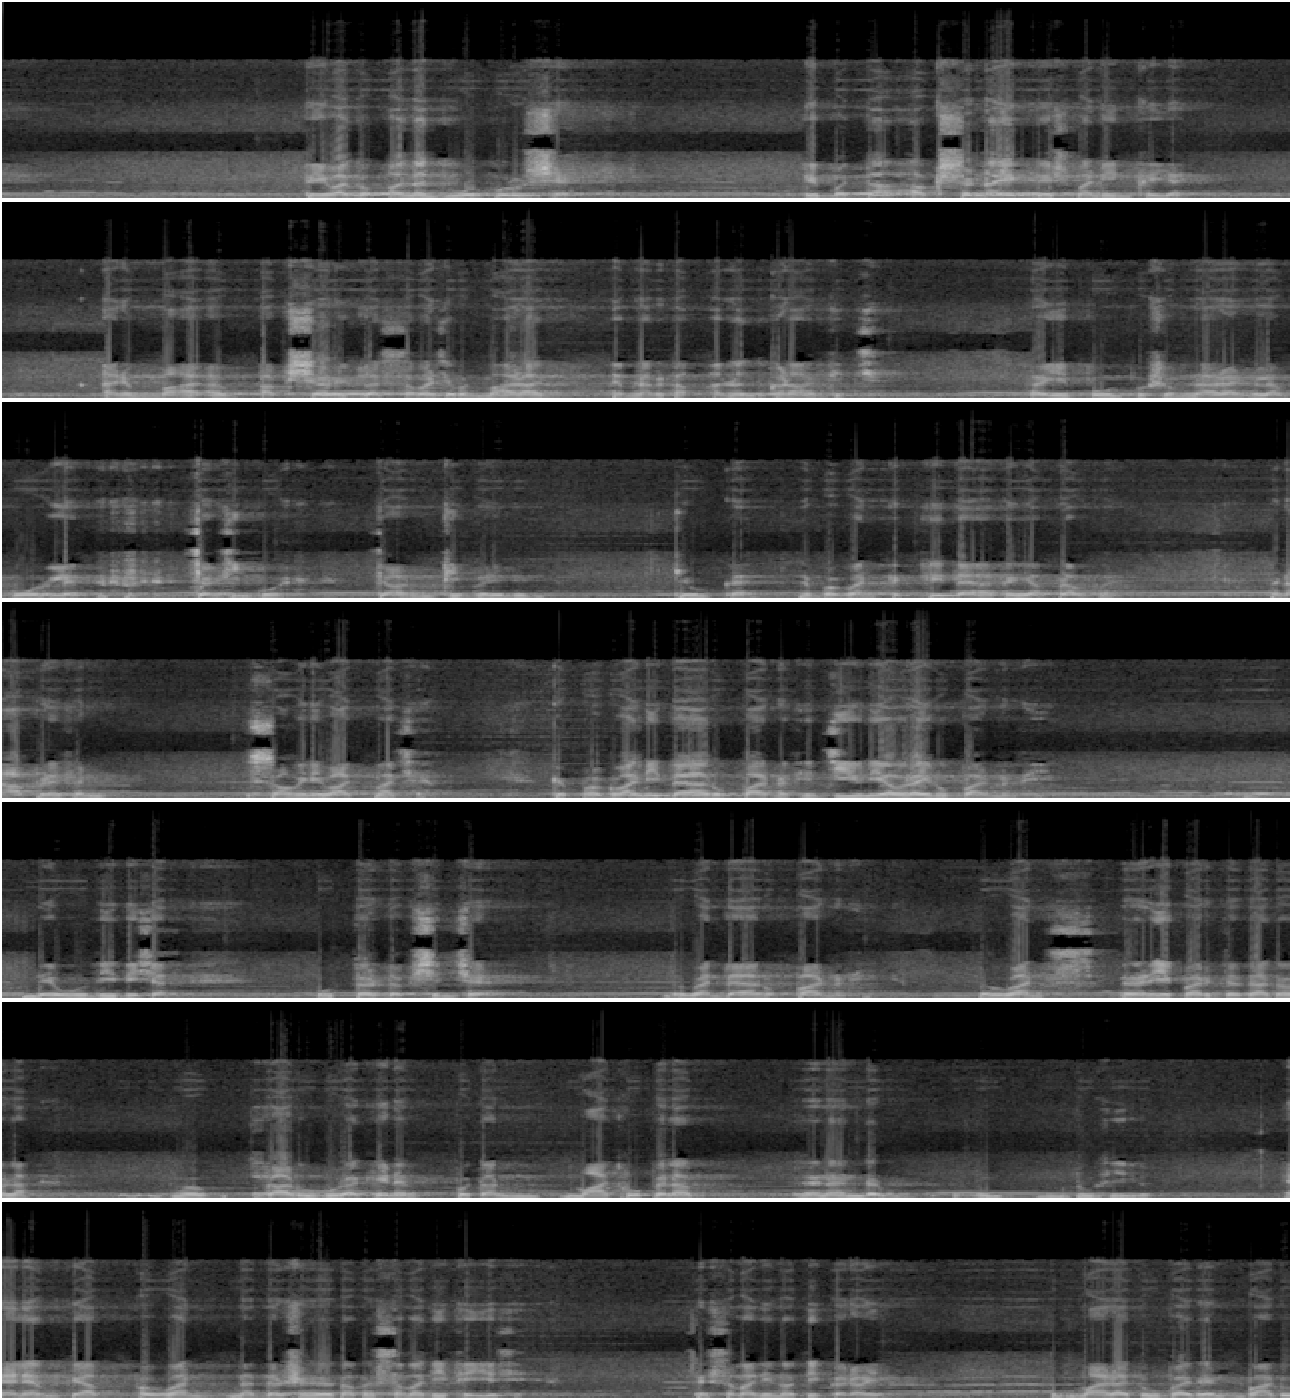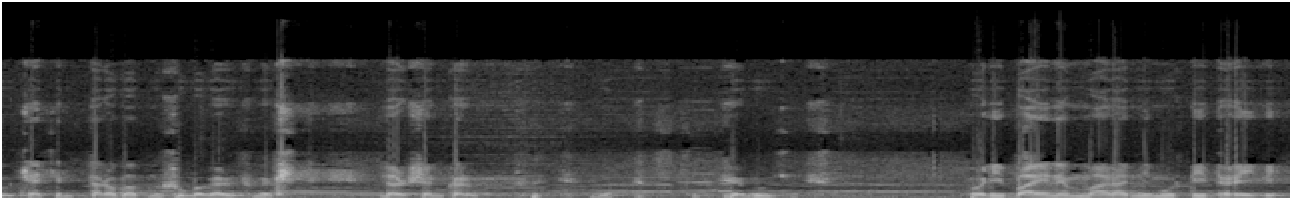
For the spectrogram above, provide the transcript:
તેવા તો અનંત મૂળ પુરુષ છે. એ બધા અક્ષરના એક દેશમાં લીન થઈ જાય. અને અક્ષર એટલા સમર છે, પણ મહારાજ એમના કરતા અનંત ઘણા અધિક છે. એ પૂર્ણ પુરુષમ નારાયણ એટલા બોર લે ચણી બોર ચાર મુઠ્ઠી ભરી લીધી. કેવું કહે? ને ભગવાન કેટલી દયા કરી આપણા ઉપર. અને આપણે છે ને સ્વામીની વાતમાં છે કે ભગવાનની દયાનું પાર નથી, જીવની અવરાઈનું પાર નથી. દેવની દિશા, ઉત્તર દક્ષિણ છે. ભગવાન દયાનું પાર નથી. ભગવાન એની એકવાર જતા તો ઓલા ગાડું ઊભું રાખીને પોતાનું માથું પેલા એના અંદર ઢૂસી ગયું એને એમ કે આ ભગવાનના દર્શન તો આપણે સમાધિ થઈએ છીએ સમાધિ નહોતી કરાવી મારા તો ઊભા થઈને બાંધું ખેંચીને તારા બાપનું શું બગાડ્યું છે? દર્શન કર. એવું છે. ઓલી બાઈને મહારાજની મૂર્તિ ધરાઈ ગઈ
